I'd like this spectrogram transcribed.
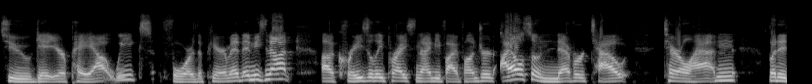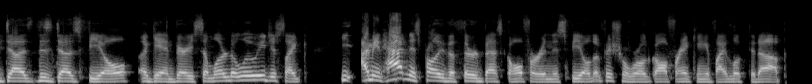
to get your payout weeks for the pyramid. And he's not uh, crazily priced 9,500. I also never tout Tyrrell Hatton, but it does, this does feel again, very similar to Louis, just like he, I mean, Hatton is probably the third best golfer in this field, official world golf ranking. If I looked it up,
